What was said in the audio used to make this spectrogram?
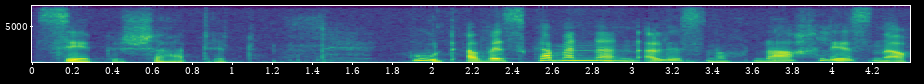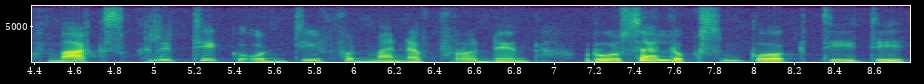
sehr geschadet. Gut, aber es kann man dann alles noch nachlesen, auch Marx Kritik und die von meiner Freundin Rosa Luxemburg, die die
